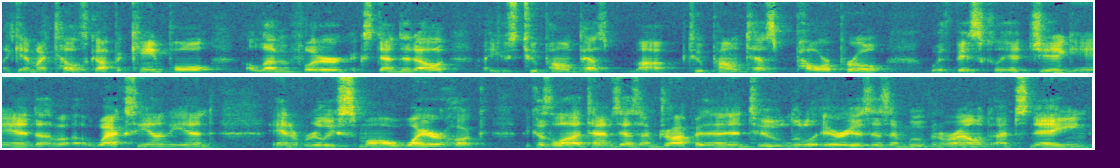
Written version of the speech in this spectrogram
again, my telescopic cane pole, 11 footer extended out. I use two pound test, uh, two pound test Power Pro with basically a jig and a, a waxy on the end, and a really small wire hook because a lot of times as I'm dropping it into little areas as I'm moving around, I'm snagging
